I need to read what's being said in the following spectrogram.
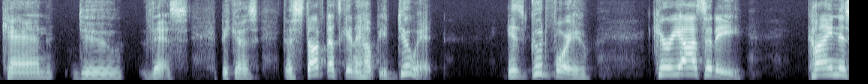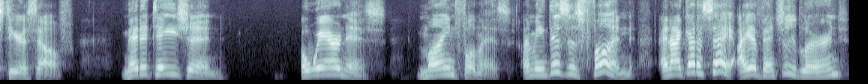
can do this because the stuff that's going to help you do it is good for you. Curiosity, kindness to yourself, meditation, awareness, mindfulness. I mean, this is fun. And I got to say, I eventually learned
